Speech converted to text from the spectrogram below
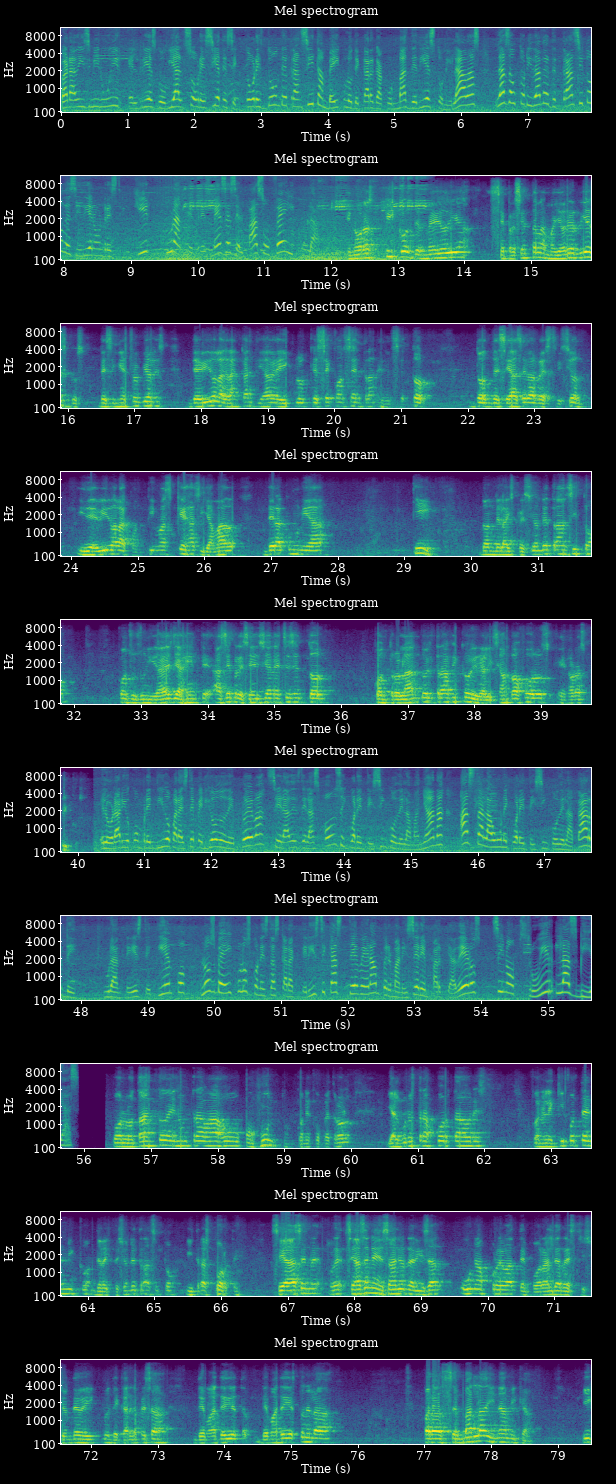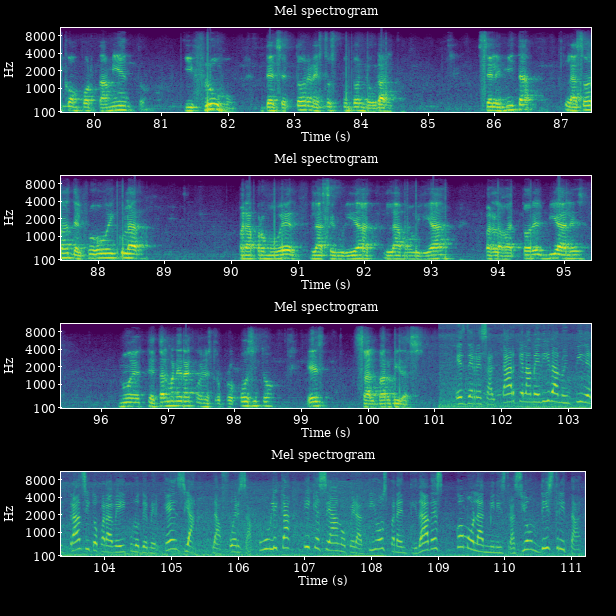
para disminuir el riesgo vial sobre siete sectores donde transitan vehículos de carga con más de 10 toneladas, las autoridades de tránsito decidieron restringir durante tres meses el paso vehicular. En horas picos del mediodía se presentan los mayores riesgos de siniestros viales debido a la gran cantidad de vehículos que se concentran en el sector donde se hace la restricción y debido a las continuas quejas y llamados de la comunidad y donde la inspección de tránsito con sus unidades de agente hace presencia en este sector controlando el tráfico y realizando aforos en horas picos. El horario comprendido para este periodo de prueba será desde las 11 y 45 de la mañana hasta la 1 y 45 de la tarde. Durante este tiempo, los vehículos con estas características deberán permanecer en parqueaderos sin obstruir las vías. Por lo tanto, en un trabajo conjunto con Ecopetrol y algunos transportadores, con el equipo técnico de la Inspección de Tránsito y Transporte, se hace, necesario realizar una prueba temporal de restricción de vehículos de carga pesada de de 10, de más de 10 toneladas para observar la dinámica y comportamiento y flujo del sector en estos puntos neurálgicos. Se limita las horas del flujo vehicular para promover la seguridad, la movilidad para los actores viales, de tal manera que nuestro propósito es salvar vidas. Es de resaltar que la medida no impide el tránsito para vehículos de emergencia, la fuerza pública y que sean operativos para entidades como la administración distrital.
